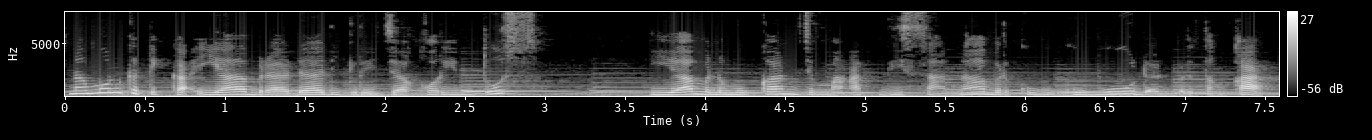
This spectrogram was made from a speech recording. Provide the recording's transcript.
Namun ketika ia berada di gereja Korintus, ia menemukan jemaat di sana berkubu-kubu dan bertengkar.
